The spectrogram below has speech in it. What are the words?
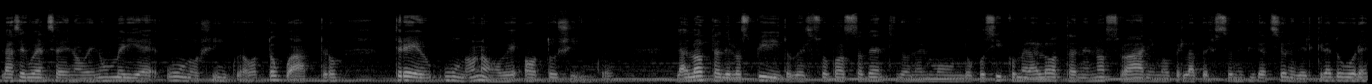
La sequenza dei nove numeri è 1, 5, 8, 4, 3, 1, 9, 8, 5. La lotta dello spirito per il suo posto autentico nel mondo, così come la lotta nel nostro animo per la personificazione del Creatore,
